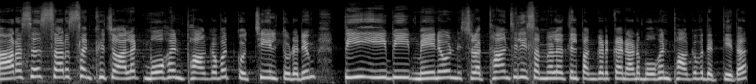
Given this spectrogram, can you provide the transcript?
R S S Sarsanghchalak Mohan Bhagwat കൊച്ചിയിൽ തുടരും. പി ഇ ബി മേനോൻ ശ്രദ്ധാഞ്ജലി സമ്മേളനത്തിൽ പങ്കെടുക്കാനാണ് മോഹൻ ഭാഗവത് എത്തിയത്.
